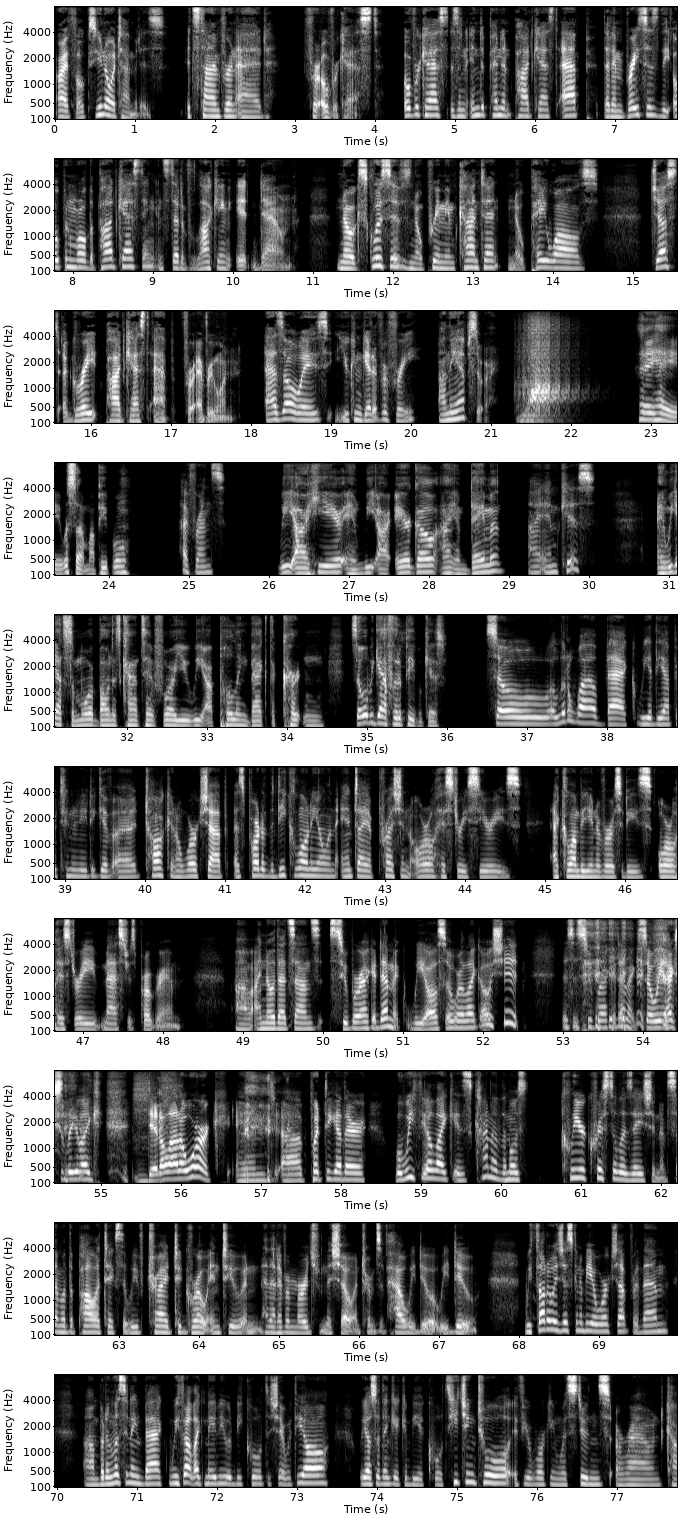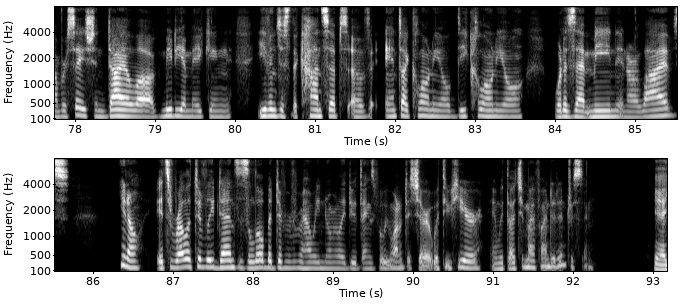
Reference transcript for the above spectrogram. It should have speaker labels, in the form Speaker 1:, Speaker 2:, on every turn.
Speaker 1: All right, folks, you know what time it is. It's time for an ad for Overcast. Overcast is an independent podcast app that embraces the open world of podcasting instead of locking it down. No exclusives, no premium content, no paywalls. Just a great podcast app for everyone. As always, you can get it for free on the App Store.
Speaker 2: Hey, hey, what's up, my people?
Speaker 1: Hi, friends.
Speaker 2: We are here and we are AirGo. I am Damon.
Speaker 1: I am Kiss.
Speaker 2: And we got some more bonus content for you. We are pulling back the curtain. So, what we got for the people, Kiss?
Speaker 1: So, a little while back, we had the opportunity to give a talk and a workshop as part of the Decolonial and Anti Oppression Oral History series at Columbia University's Oral History Master's Program. Um, I know that sounds super academic. We also were like, oh shit, this is super academic. So we actually like did a lot of work and uh, put together what we feel like is kind of the most clear crystallization of some of the politics that we've tried to grow into and that have emerged from the show in terms of how we do what we do. We thought it was just going to be a workshop for them, um, but in listening back, we felt like maybe it would be cool to share with y'all. We also think it can be a cool teaching tool if you're working with students around conversation, dialogue, media making, even just the concepts of anti colonial, decolonial. What does that mean in our lives? you know, it's relatively dense. It's a little bit different from how we normally do things, but we wanted to share it with you here, and we thought you might find it interesting.
Speaker 2: Yeah,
